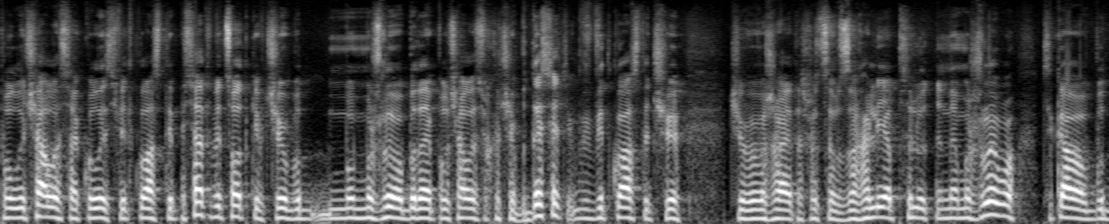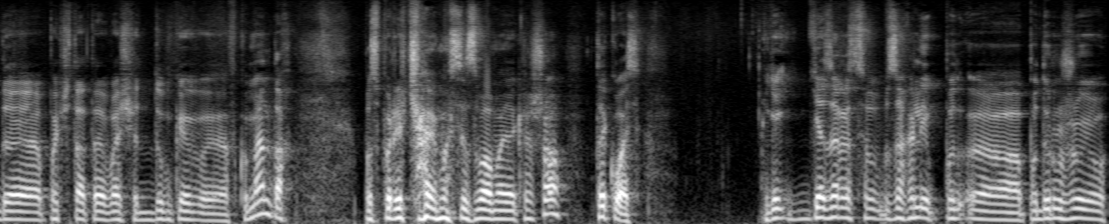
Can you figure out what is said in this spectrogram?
получалося колись відкласти 50%, чи можливо бодай получалося хоча б 10% відкласти, чи, чи ви вважаєте, що це взагалі абсолютно неможливо. Цікаво буде почитати ваші думки в коментах. Посперечаємося з вами, якщо що. Так ось. Я, я зараз взагалі е, подорожую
